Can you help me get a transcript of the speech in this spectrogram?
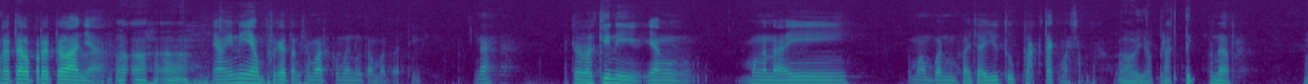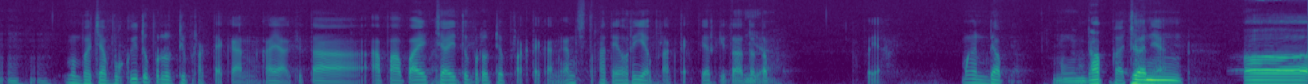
pretel-pretelannya. Ah, ah, ah. Yang ini yang berkaitan sama argumen utama tadi. Nah, ada lagi nih yang mengenai kemampuan membaca YouTube praktek Mas. Oh ya, praktik. Benar. Membaca buku itu perlu dipraktekkan. Kayak kita apa-apa aja itu perlu dipraktekkan kan setelah teori ya praktek biar kita tetap Iya. apa ya? mengendap. mengendap Bacanya. dan eh,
